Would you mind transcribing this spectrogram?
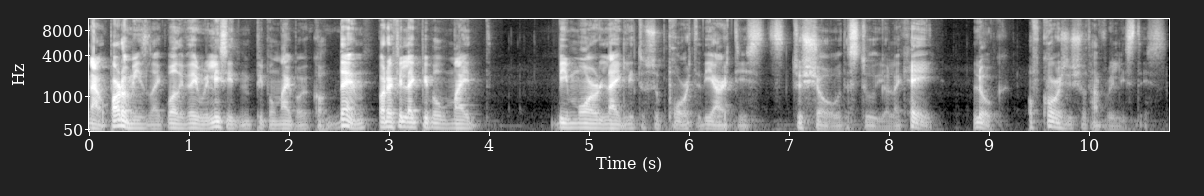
Now, part of me is like, well, if they release it, people might boycott them, but I feel like people might be more likely to support the artists to show the studio, like, hey, look, of course you should have released this.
